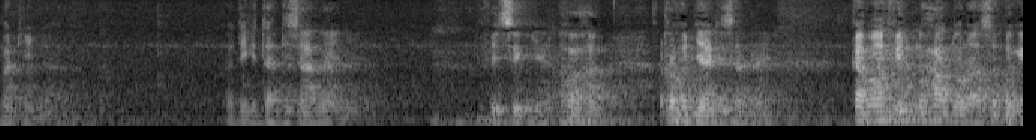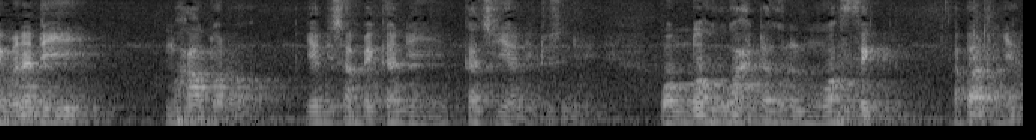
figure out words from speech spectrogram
Madinah. Berarti kita di sana ini. Fisiknya, rohnya di sana. Kama fil muhadharah sebagaimana di muhadharah yang disampaikan di kajian itu sendiri. Wallahu wahdahul muwaffiq. Apa artinya?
